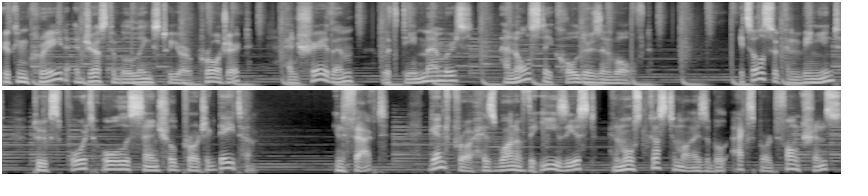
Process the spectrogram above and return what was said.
You can create adjustable links to your project and share them with team members and all stakeholders involved. It's also convenient to export all essential project data. In fact, GanttPRO has one of the easiest and most customizable export functions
